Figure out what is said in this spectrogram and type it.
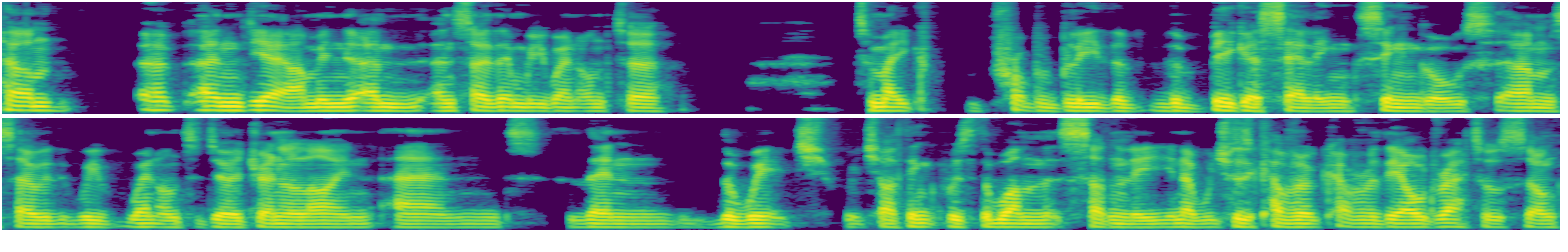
Um, uh, and yeah, I mean, and and so then we went on to to make probably the the bigger selling singles. Um, so we went on to do Adrenaline and then The Witch, which I think was the one that suddenly, you know, which was a cover cover of the old Rattles song,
